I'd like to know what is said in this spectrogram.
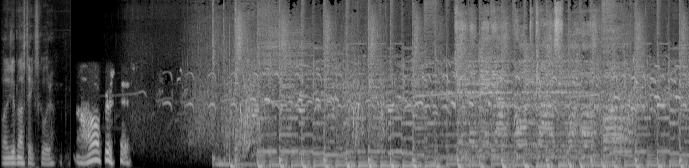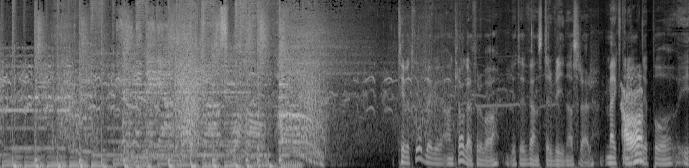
och gymnastikskor. Ja, precis. TV2 blev ju anklagad för att vara lite vänstervridna sådär. Märkte Ja. ni det på, i,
